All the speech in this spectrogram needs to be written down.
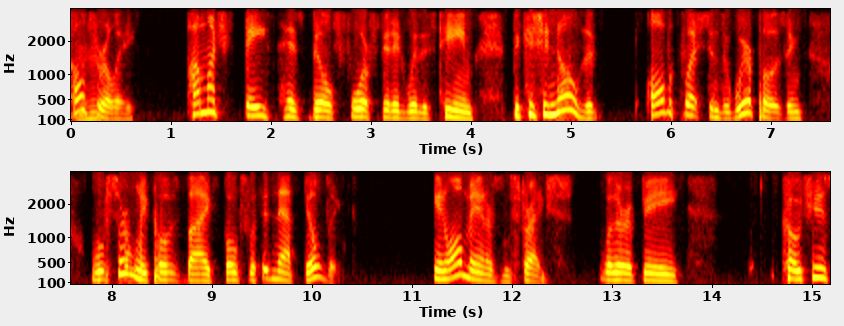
culturally, mm-hmm. how much faith has Bill forfeited with his team? Because you know that all the questions that we're posing were certainly posed by folks within that building in all manners and stripes, whether it be coaches,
